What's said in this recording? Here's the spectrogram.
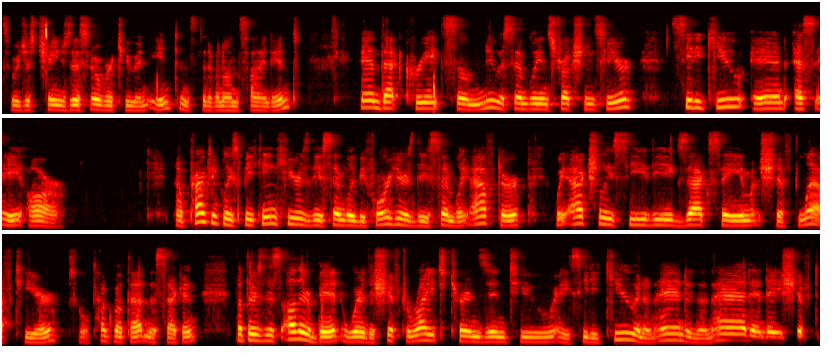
So we just change this over to an int instead of an unsigned int. And that creates some new assembly instructions here, cdq and sar. Now, practically speaking, here's the assembly before, here's the assembly after. We actually see the exact same shift left here. So we'll talk about that in a second. But there's this other bit where the shift right turns into a CDQ and an AND and an ADD and a shift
